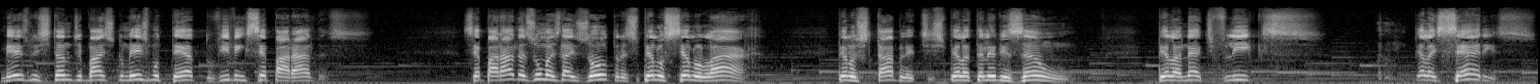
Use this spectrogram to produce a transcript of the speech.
mesmo estando debaixo do mesmo teto, vivem separadas separadas umas das outras pelo celular, pelos tablets, pela televisão, pela Netflix, pelas séries.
